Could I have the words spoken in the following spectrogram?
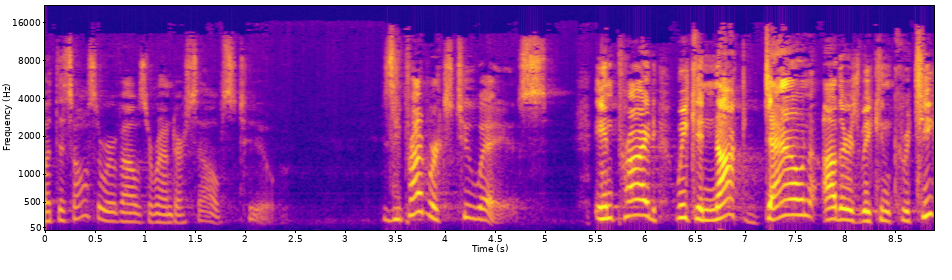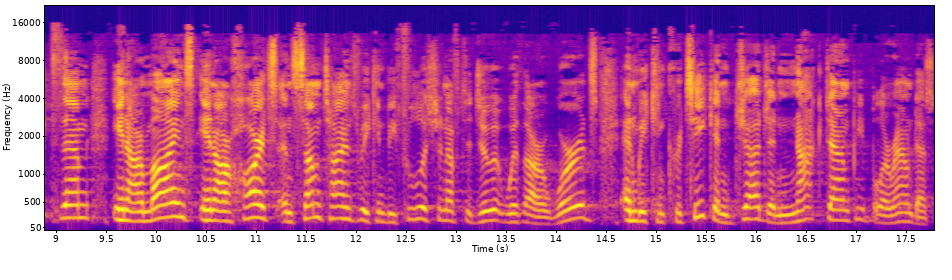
But this also revolves around ourselves too. See, pride works two ways. In pride, we can knock down others. We can critique them in our minds, in our hearts, and sometimes we can be foolish enough to do it with our words, and we can critique and judge and knock down people around us.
